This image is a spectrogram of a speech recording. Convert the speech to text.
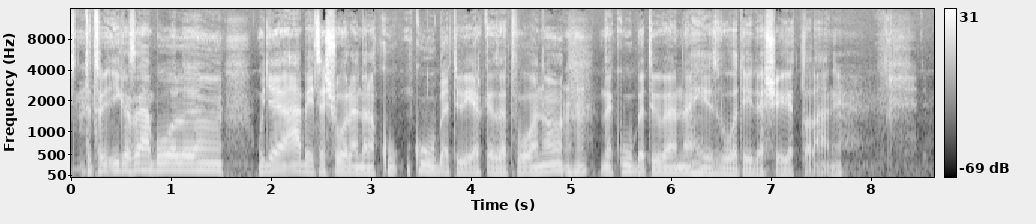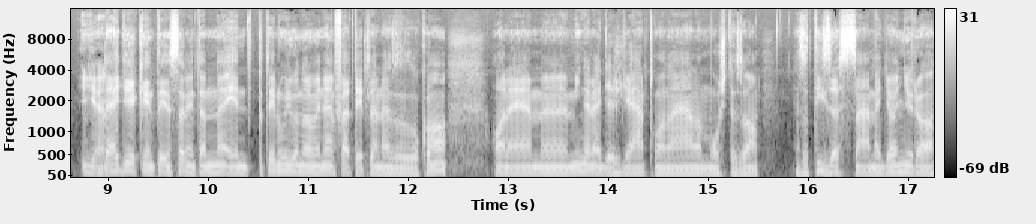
tehát, hogy igazából ugye ABC sorrendben a Q, Q betű érkezett volna, uh-huh. de Q betűvel nehéz volt édességet találni. Igen. De egyébként én szerintem, ne, én, tehát én úgy gondolom, hogy nem feltétlen ez az oka, hanem minden egyes gyártónál most ez a, ez a tízes szám egy annyira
